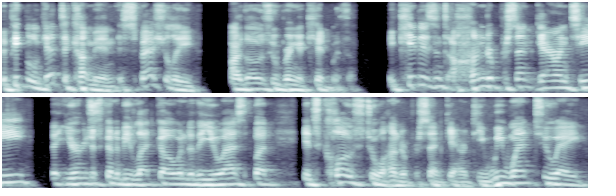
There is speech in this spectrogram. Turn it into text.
The people who get to come in, especially, are those who bring a kid with them. A kid isn't a hundred percent guarantee that you're just going to be let go into the U.S., but it's close to a hundred percent guarantee. We went to a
